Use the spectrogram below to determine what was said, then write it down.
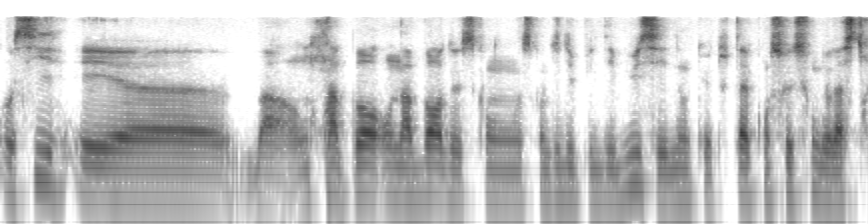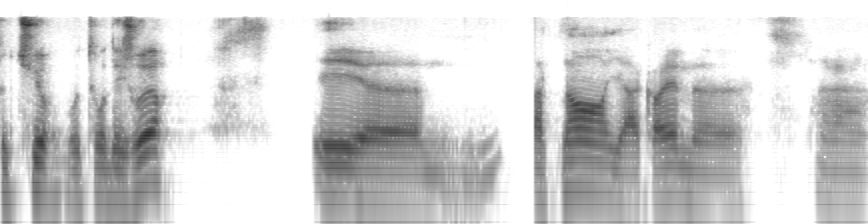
aussi et euh, bah, on aborde on aborde ce qu'on ce qu'on dit depuis le début, c'est donc toute la construction de la structure autour des joueurs et euh, maintenant, il y a quand même euh, un,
